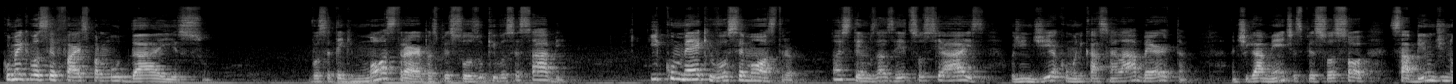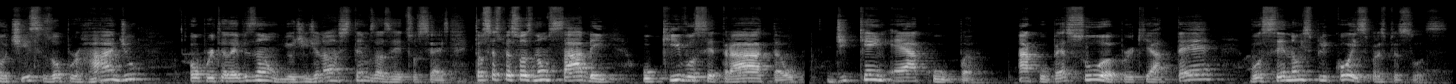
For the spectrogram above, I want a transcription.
Como é que você faz para mudar isso? Você tem que mostrar para as pessoas o que você sabe. E como é que você mostra? Nós temos as redes sociais. Hoje em dia a comunicação é aberta. Antigamente as pessoas só sabiam de notícias ou por rádio ou por televisão. E hoje em dia nós temos as redes sociais. Então, se as pessoas não sabem o que você trata, de quem é a culpa? A culpa é sua, porque até você não explicou isso para as pessoas.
